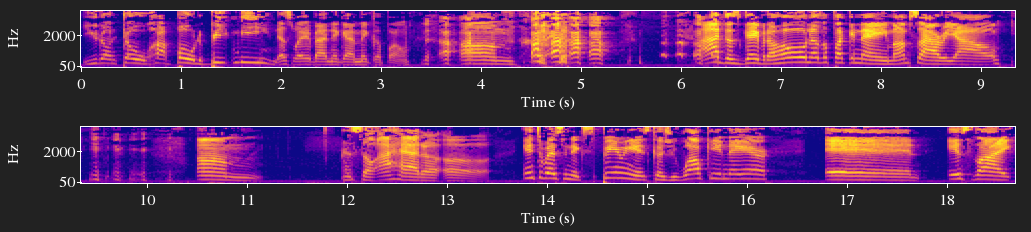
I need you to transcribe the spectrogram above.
you don't told Hoppo to beat me. That's why everybody got makeup on. Um, I just gave it a whole nother fucking name. I'm sorry, y'all. um, and so I had a, uh, interesting experience because you walk in there and it's like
